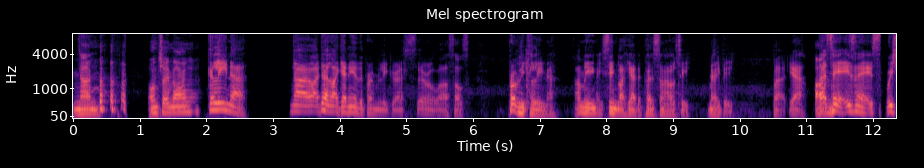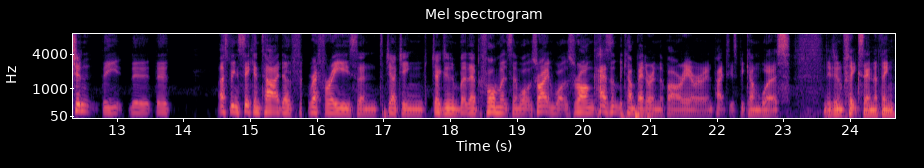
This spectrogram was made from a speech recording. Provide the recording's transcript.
None. Andre Marriner? Collina. No, I don't like any of the Premier League refs. They're all assholes. Probably Collina. I mean, he seemed like he had a personality, maybe. But yeah, that's Um, it, isn't it? It's, we shouldn't the the the us being sick and tired of referees and judging judging them but their performance and what was right and what was wrong hasn't become better in the VAR era. In fact, it's become worse. It didn't fix anything.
